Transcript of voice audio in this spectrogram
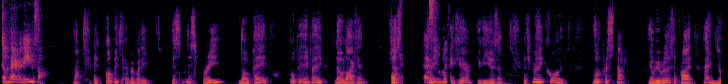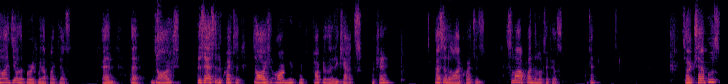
compare with Intel. no, it's open to everybody. It's, it's free, no pay, open to anybody, no login. Just Okay, click it. on the link here, you can use it. It's really cool. Look for stuff. You'll be really surprised. I had no idea the birds went up like this. And that dogs, this answers the question, dogs are more popular than cats, okay? Answers a lot of questions. It's a lot of fun to look at this, okay? So examples.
